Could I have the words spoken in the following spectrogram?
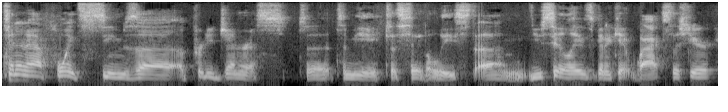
10 and a half points seems uh, pretty generous to, to me, to say the least. Um, UCLA is going to get waxed this year.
